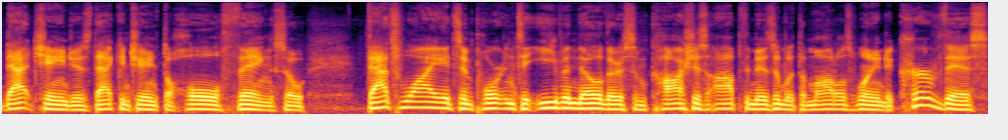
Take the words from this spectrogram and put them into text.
That changes, that can change the whole thing. So that's why it's important to, even though there's some cautious optimism with the models wanting to curve this,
